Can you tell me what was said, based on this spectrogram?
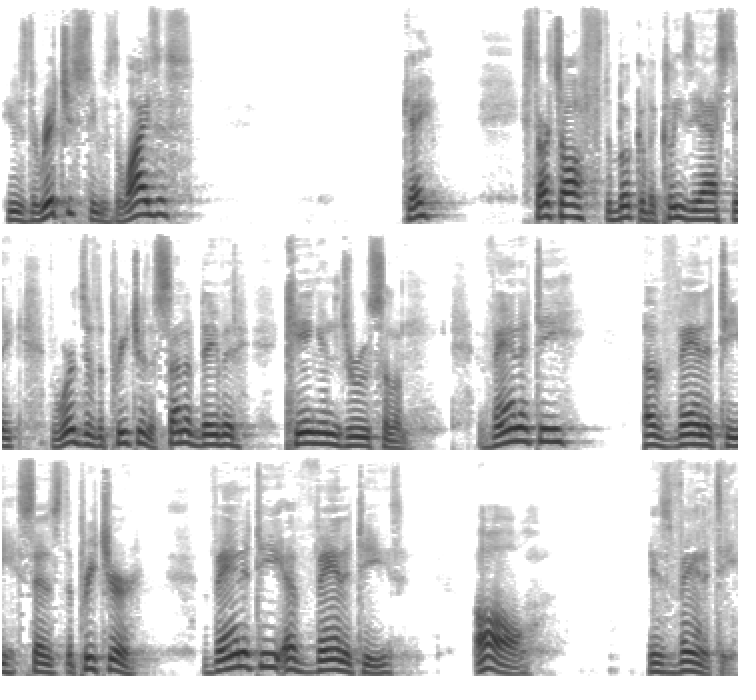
He was the richest. He was the wisest. Okay? Starts off the book of Ecclesiastic, the words of the preacher, the son of David, king in Jerusalem. Vanity of vanity, says the preacher. Vanity of vanities, all is vanity.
